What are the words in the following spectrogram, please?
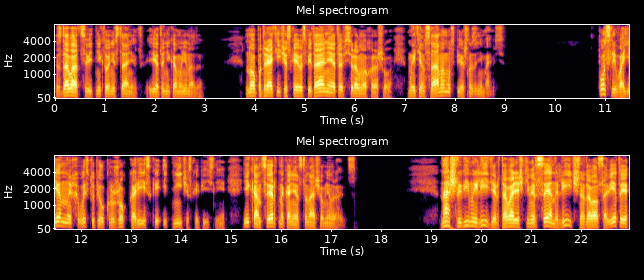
Сдаваться ведь никто не станет, и это никому не надо. Но патриотическое воспитание — это все равно хорошо. Мы тем самым успешно занимаемся. После военных выступил кружок корейской этнической песни, и концерт наконец-то начал мне нравиться. Наш любимый лидер, товарищ Ким Сен, лично давал советы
